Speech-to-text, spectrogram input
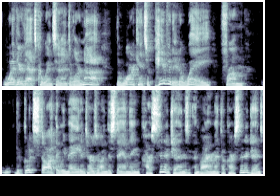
whether that's coincidental or not, the war on cancer pivoted away from the good start that we made in terms of understanding carcinogens, environmental carcinogens,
